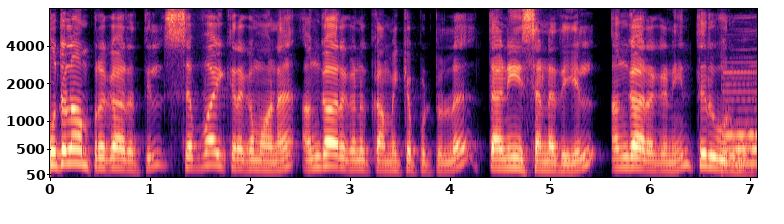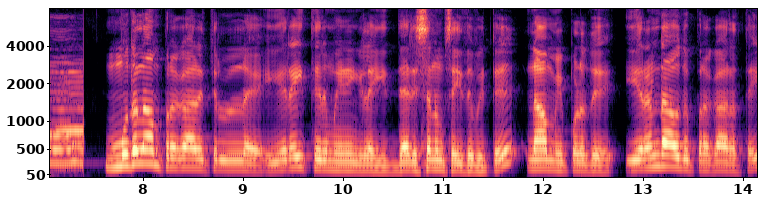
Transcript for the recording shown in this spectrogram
முதலாம் பிரகாரத்தில் செவ்வாய் கிரகமான அங்காரகனுக்கு அமைக்கப்பட்டுள்ள தனி சன்னதியில் அங்காரகனின் திருவுருவம். முதலாம் பிரகாரத்தில் உள்ள இறை திருமேனிகளை தரிசனம் செய்துவிட்டு நாம் இப்பொழுது இரண்டாவது பிரகாரத்தை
